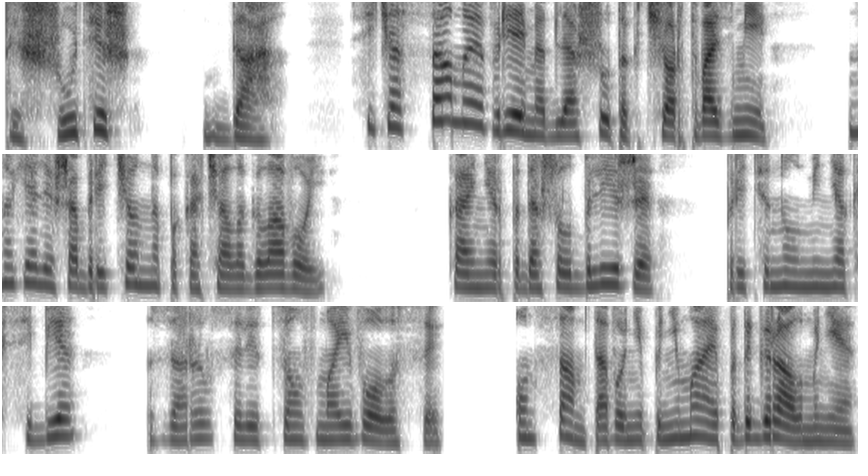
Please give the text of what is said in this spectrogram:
«Ты шутишь?» «Да. Сейчас самое время для шуток, черт возьми!» Но я лишь обреченно покачала головой. Кайнер подошел ближе, притянул меня к себе, зарылся лицом в мои волосы. Он сам, того не понимая, подыграл мне.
